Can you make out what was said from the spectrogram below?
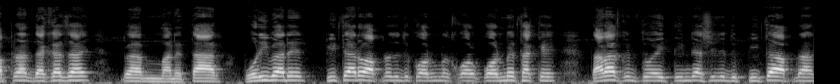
আপনার দেখা যায় মানে তার পরিবারের পিতারও আপনার যদি কর্ম কর- কর্মে থাকে তারা কিন্তু এই তিন রাশি যদি পিতা আপনার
